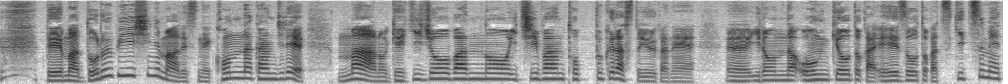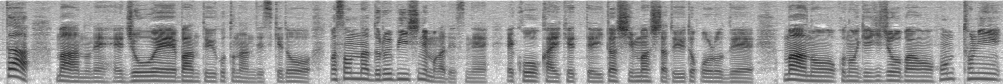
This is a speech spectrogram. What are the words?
で、まあ、ドルビーシネマはですね、こんな感じで、まあ、あの、劇場版の一番トップクラスというかね、えー、いろんな音響とか映像とか突き詰めた、まあ、あのね、上映版ということなんですけど、まあ、そんなドルビーシネマがですね、公開決定いたしましたというところで、まあ、あの、この劇場版を本当に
